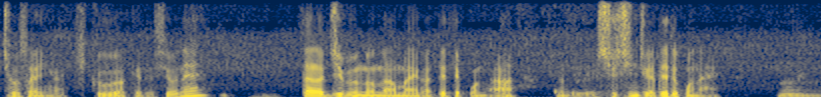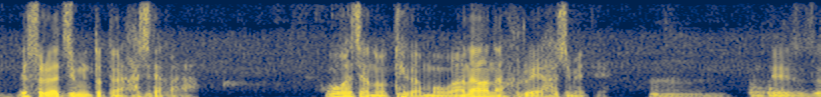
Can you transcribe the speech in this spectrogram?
調査員が聞くわけですよね。ったら自分の名前が出てこない。あ出身地が出てこない。うん。でそれは自分にとっての恥だから。おばあちゃんの手がもうわなわな震え始めて。うん。でそ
